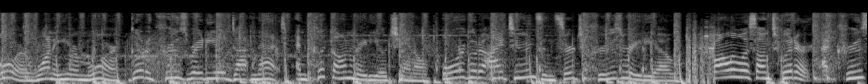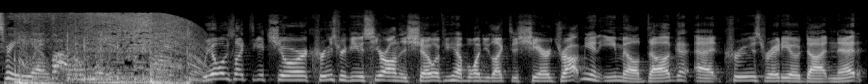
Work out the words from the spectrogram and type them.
or want to hear more, go to cruiseradio.net and click on radio channel or go to iTunes and search Cruise Radio. Follow us on Twitter at Cruise Radio. We always like to get your cruise reviews here on the show. If you have one you'd like to share, drop me an email, Doug at cruiseradio.net.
